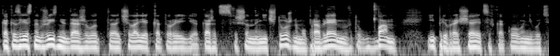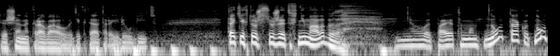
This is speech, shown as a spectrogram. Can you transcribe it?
Как известно, в жизни даже вот э, человек, который кажется совершенно ничтожным, управляемым, вдруг бам, и превращается в какого-нибудь совершенно кровавого диктатора или убийцу. Таких тоже сюжетов немало было. Вот, поэтому, ну, вот так вот. Ну,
